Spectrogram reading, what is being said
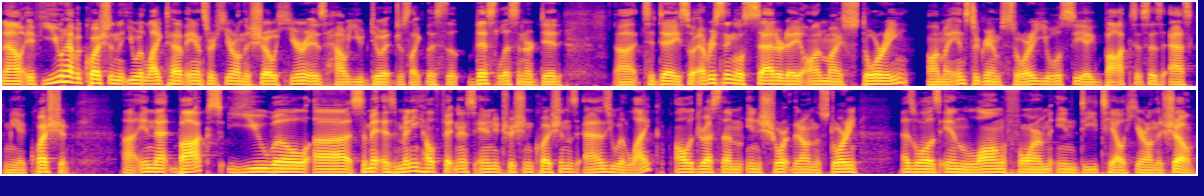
Now, if you have a question that you would like to have answered here on the show, here is how you do it, just like this this listener did uh, today. So every single Saturday on my story, on my Instagram story, you will see a box that says "Ask Me a Question." Uh, in that box, you will uh, submit as many health, fitness, and nutrition questions as you would like. I'll address them in short there on the story, as well as in long form in detail here on the show.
